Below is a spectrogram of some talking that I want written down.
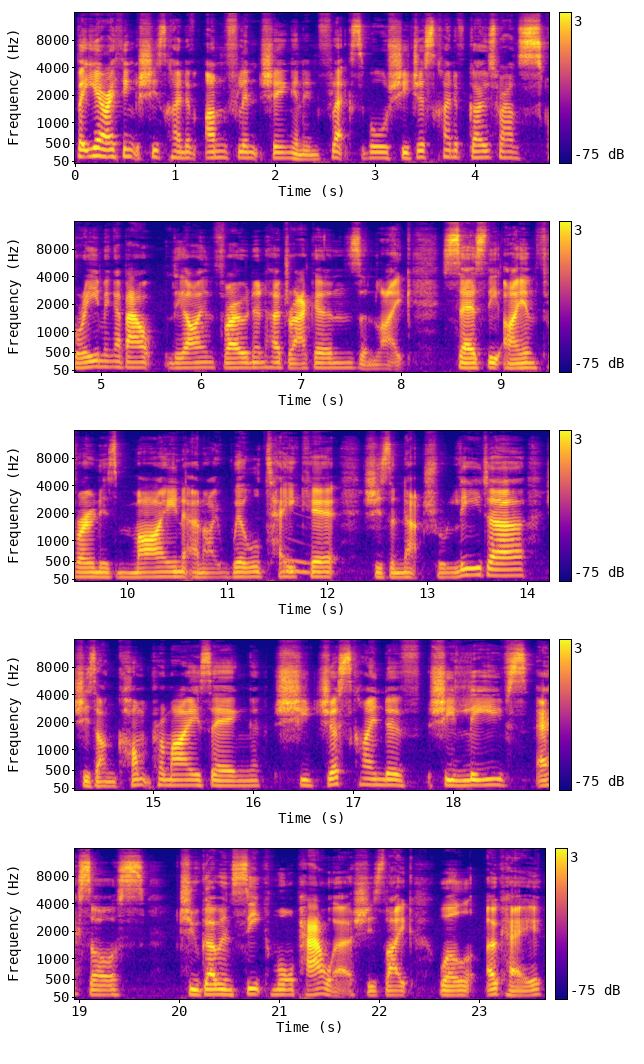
But yeah, I think she's kind of unflinching and inflexible. She just kind of goes around screaming about the Iron Throne and her dragons and like says the Iron Throne is mine and I will take hmm. it. She's a natural leader. She's uncompromising. She just kind of she leaves Essos to go and seek more power. She's like, well, okay,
